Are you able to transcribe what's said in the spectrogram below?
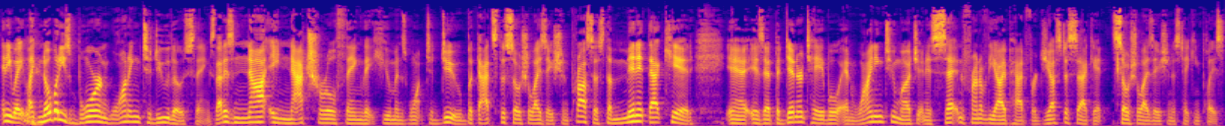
Anyway, like nobody's born wanting to do those things. That is not a natural thing that humans want to do, but that's the socialization process. The minute that kid uh, is at the dinner table and whining too much and is set in front of the iPad for just a second, socialization is taking place.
